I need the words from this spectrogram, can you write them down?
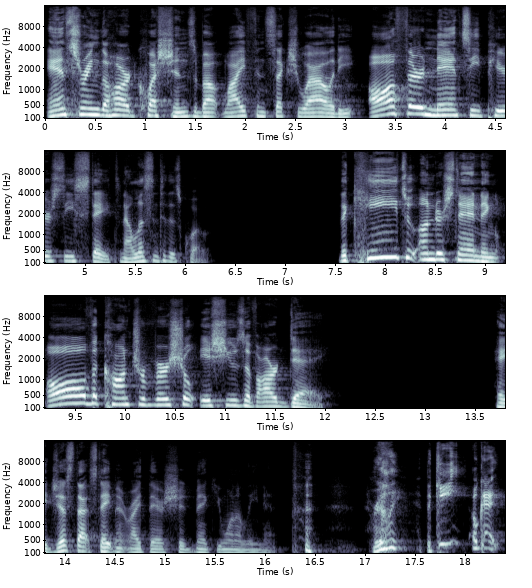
answering the hard questions about life and sexuality, author Nancy Pearcey states, now listen to this quote. The key to understanding all the controversial issues of our day. Hey, just that statement right there should make you want to lean in. really? The key? Okay.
